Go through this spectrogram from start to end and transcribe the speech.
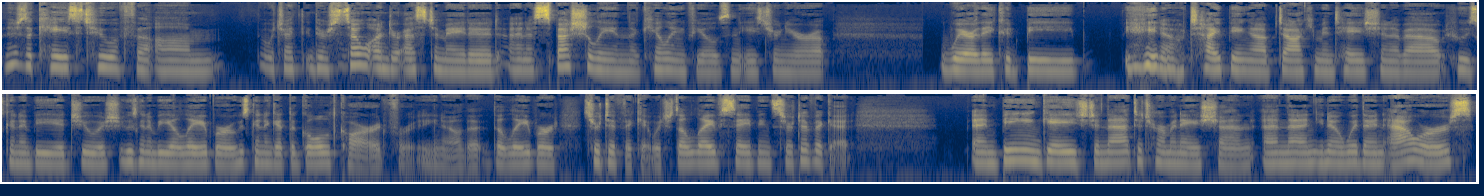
There's a case too of the um, which I think they're so underestimated, and especially in the killing fields in Eastern Europe, where they could be you know, typing up documentation about who's going to be a Jewish, who's going to be a laborer, who's going to get the gold card for, you know, the, the labor certificate, which is a life saving certificate, and being engaged in that determination. And then, you know, within hours,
